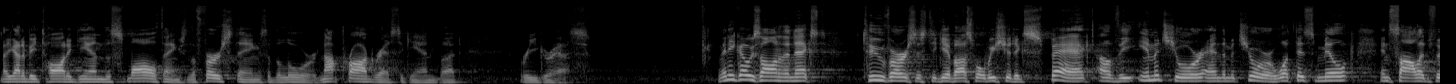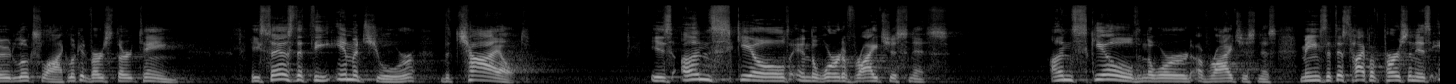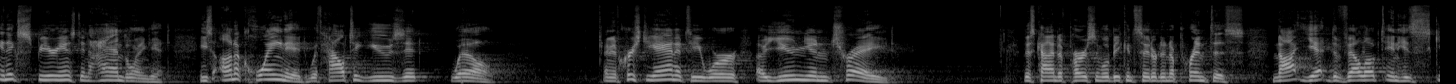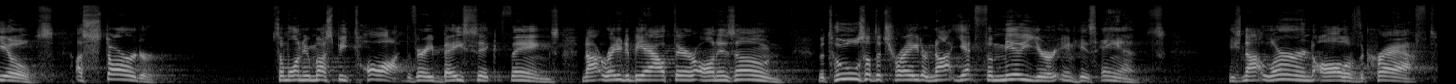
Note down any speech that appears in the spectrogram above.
they got to be taught again the small things, the first things of the Lord. Not progress again, but regress. Then he goes on in the next two verses to give us what we should expect of the immature and the mature, what this milk and solid food looks like. Look at verse 13. He says that the immature, the child, is unskilled in the word of righteousness unskilled in the word of righteousness means that this type of person is inexperienced in handling it. He's unacquainted with how to use it well. And if Christianity were a union trade, this kind of person will be considered an apprentice, not yet developed in his skills, a starter, someone who must be taught the very basic things, not ready to be out there on his own. The tools of the trade are not yet familiar in his hands. He's not learned all of the craft.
